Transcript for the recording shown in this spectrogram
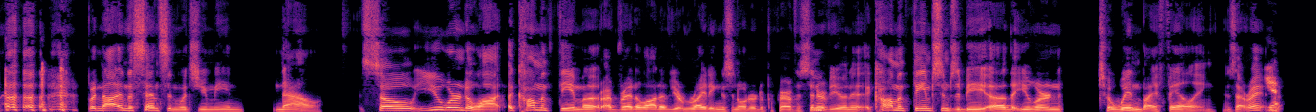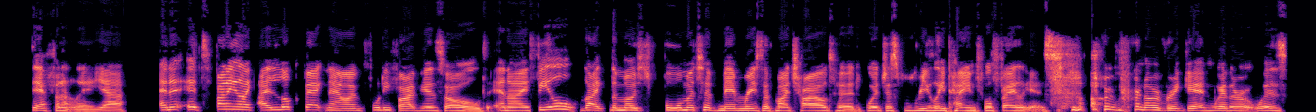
but not in the sense in which you mean now. So you learned a lot. A common theme. Uh, I've read a lot of your writings in order to prepare for this interview, and a common theme seems to be uh, that you learn to win by failing. Is that right? Yeah, definitely. Yeah. And it, it's funny, like I look back now, I'm 45 years old, and I feel like the most formative memories of my childhood were just really painful failures over and over again. Whether it was,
